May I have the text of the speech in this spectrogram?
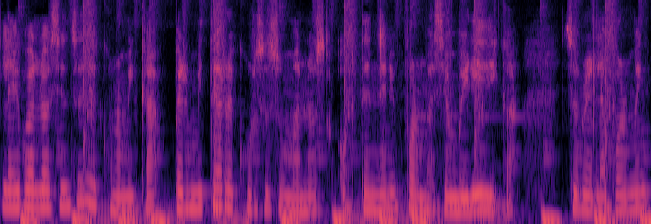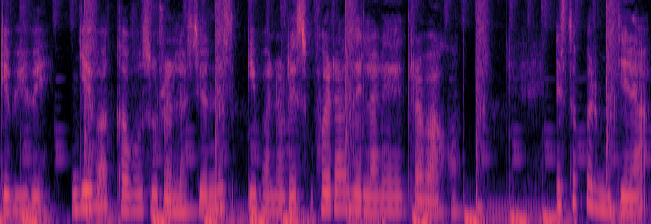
La evaluación socioeconómica permite a recursos humanos obtener información verídica sobre la forma en que vive, lleva a cabo sus relaciones y valores fuera del área de trabajo. Esto permitirá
